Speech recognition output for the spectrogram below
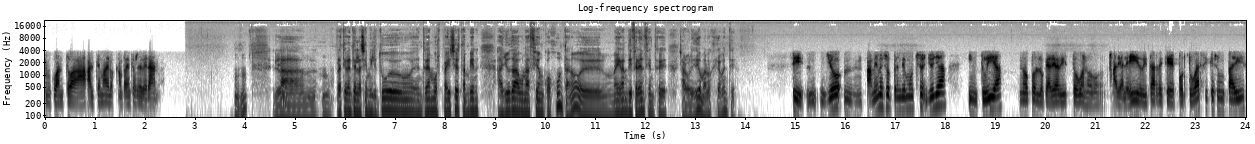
en cuanto a, al tema de los campamentos de verano la, prácticamente la similitud entre ambos países también ayuda a una acción conjunta, ¿no? Eh, no hay gran diferencia entre, salvo el idioma, lógicamente. Sí, yo, mm, a mí me sorprendió mucho, yo ya intuía, no por lo que había visto, bueno, había leído y tal, de que Portugal sí que es un país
